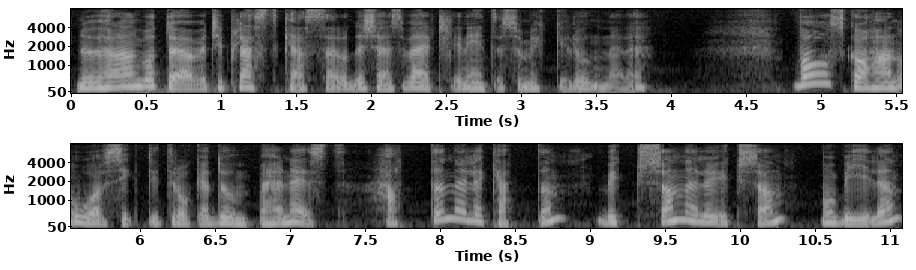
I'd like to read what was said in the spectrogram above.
Nu har han gått över till plastkassar och det känns verkligen inte så mycket lugnare. Vad ska han oavsiktligt råka dumpa härnäst? Hatten eller katten? Byxan eller yxan? Mobilen.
